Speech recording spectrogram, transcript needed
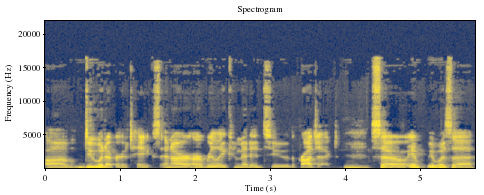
um, do whatever it takes and are, are really committed to the project mm. so it, it was a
